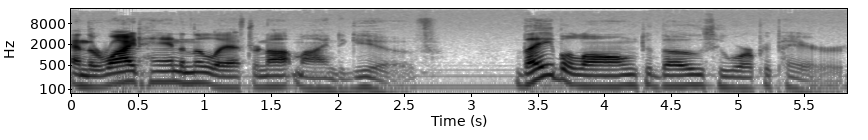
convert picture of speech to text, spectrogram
And the right hand and the left are not mine to give, they belong to those who are prepared.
